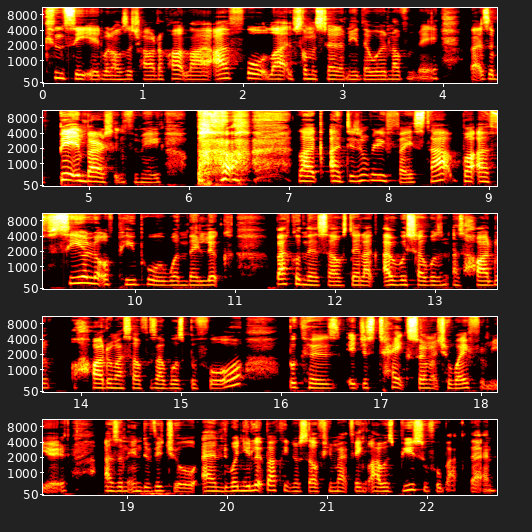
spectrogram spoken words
conceited when I was a child. I can't lie. I thought like if someone stared at me, they were in love with me. That is a bit embarrassing for me, but like I didn't really face that. But I see a lot of people when they look back on themselves, they're like, I wish I wasn't as hard hard on myself as I was before because it just takes so much away from you as an individual. And when you look back at yourself, you might think I was beautiful back then.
